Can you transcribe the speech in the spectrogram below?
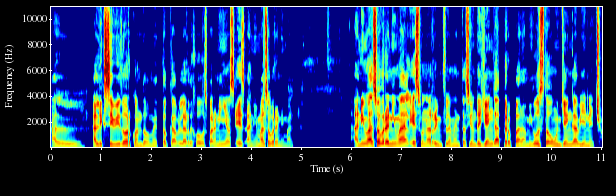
al, exhibidor cuando me toca hablar de juegos para niños es Animal sobre Animal. Animal sobre Animal es una reimplementación de Jenga, pero para mi gusto un Jenga bien hecho,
